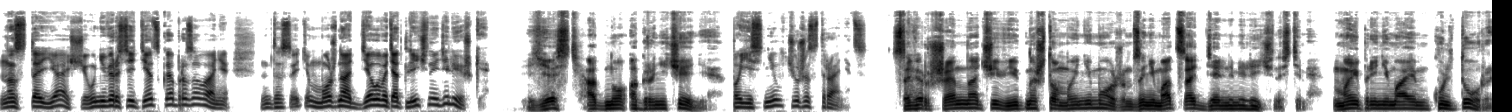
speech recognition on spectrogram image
Настоящее университетское образование. Да с этим можно отделывать отличные делишки. «Есть одно ограничение», — пояснил чужестранец. Совершенно очевидно, что мы не можем заниматься отдельными личностями. Мы принимаем культуры.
